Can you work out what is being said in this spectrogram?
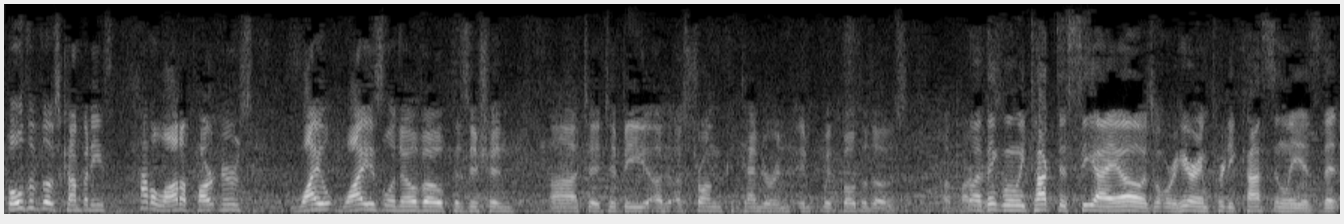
Both of those companies have a lot of partners. Why, why is Lenovo positioned uh, to, to be a, a strong contender in, in, with both of those uh, partners? Well, I think when we talk to CIOs, what we're hearing pretty constantly is that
